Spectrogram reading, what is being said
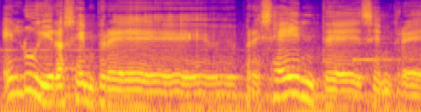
E lui era sempre presente, sempre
